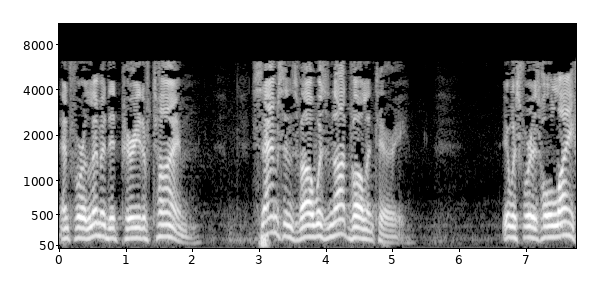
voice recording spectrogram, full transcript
and for a limited period of time. Samson's vow was not voluntary. It was for his whole life.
